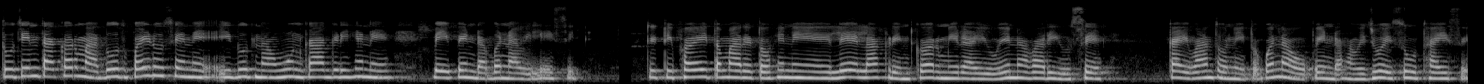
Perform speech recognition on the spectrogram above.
તું ચિંતા કરમાં દૂધ પડ્યું છે ને એ દૂધના ઊન કાગડી છે ને, બે પેંડા બનાવી લેશી. ટીટી ફઈ તમારે તો હેને લે લાકડીને કર મીરાયું એના વાર્યું છે. કાંઈ વાંધો નહીં તો બનાવો પેંડા હવે જોઈ શું થાય છે.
